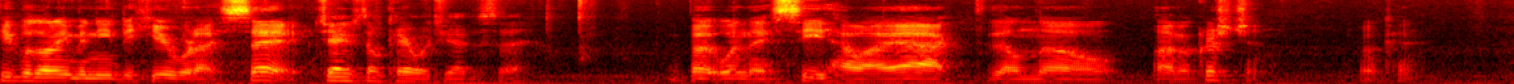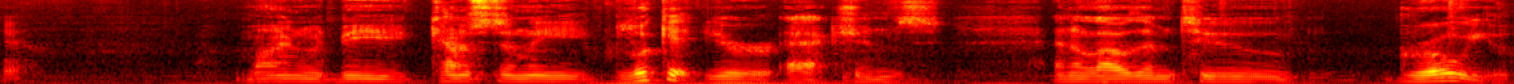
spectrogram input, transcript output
people don't even need to hear what I say, James don't care what you have to say. but when they see how I act, they'll know I'm a Christian. Okay. Mine would be constantly look at your actions and allow them to grow you.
